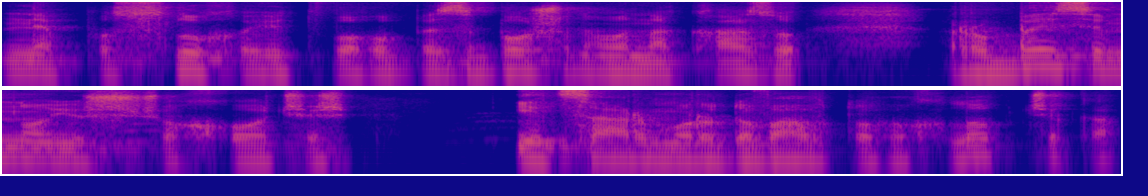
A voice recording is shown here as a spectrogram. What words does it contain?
не послухаю твого безбожного наказу, роби зі мною, що хочеш. І цар мордував того хлопчика.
